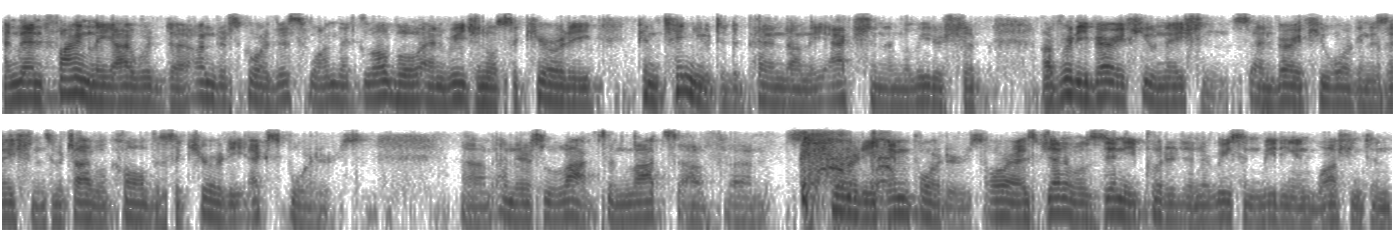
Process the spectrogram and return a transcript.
And then finally, I would uh, underscore this one, that global and regional security continue to depend on the action and the leadership of really very few nations and very few organizations, which I will call the security exporters. Um, and there's lots and lots of um, security importers, or as General Zinni put it in a recent meeting in Washington,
